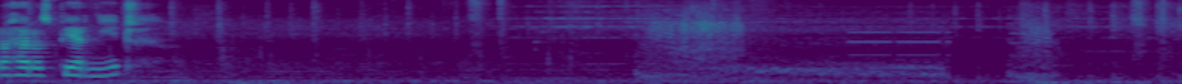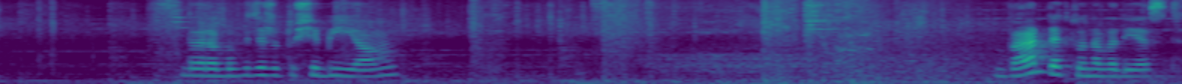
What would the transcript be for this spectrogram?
Trochę rozpiernicz. Dobra, bo widzę, że tu się biją. Wardek tu nawet jest.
